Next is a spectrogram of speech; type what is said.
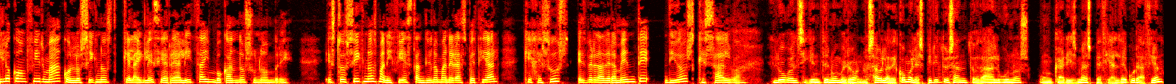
Y lo confirma con los signos que la Iglesia realiza invocando su nombre. Estos signos manifiestan de una manera especial que Jesús es verdaderamente Dios que salva. Luego el siguiente número nos habla de cómo el Espíritu Santo da a algunos un carisma especial de curación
